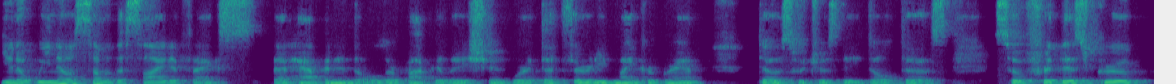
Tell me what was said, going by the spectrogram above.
you know, we know some of the side effects that happen in the older population were at the 30 microgram dose, which was the adult dose. So for this group,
